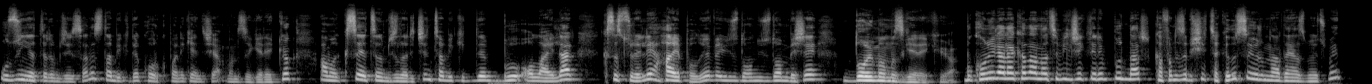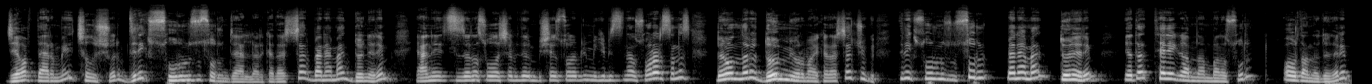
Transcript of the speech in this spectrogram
Uzun yatırımcıysanız tabii ki de korku panik endişe yapmanıza gerek yok. Ama kısa yatırımcılar için tabii ki de bu olaylar kısa süreli hype oluyor ve %10 %15'e doymamız gerekiyor. Bu konuyla alakalı anlatabileceklerim bunlar. Kafanıza bir şey takılırsa yorumlardan yazmayı unutmayın. Cevap vermeye çalışıyorum. Direkt sorunuzu sorun değerli arkadaşlar. Ben hemen dönerim. Yani size nasıl ulaşabilirim bir şey sorabilir mi gibisinden sorarsanız ben onlara dönmüyorum arkadaşlar. Çünkü direkt sorunuzu sorun. Ben hemen dönerim. Ya da Telegram'dan bana sorun. Oradan da dönerim.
